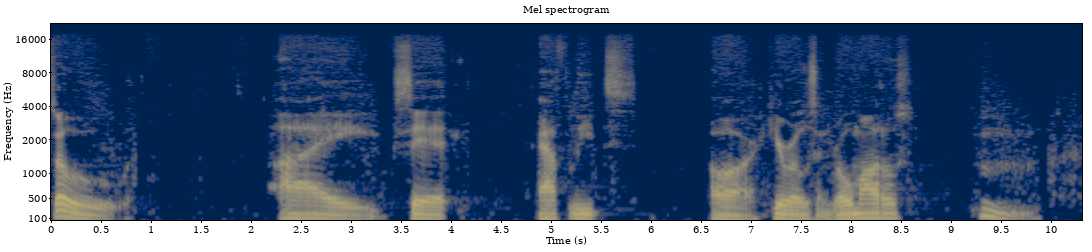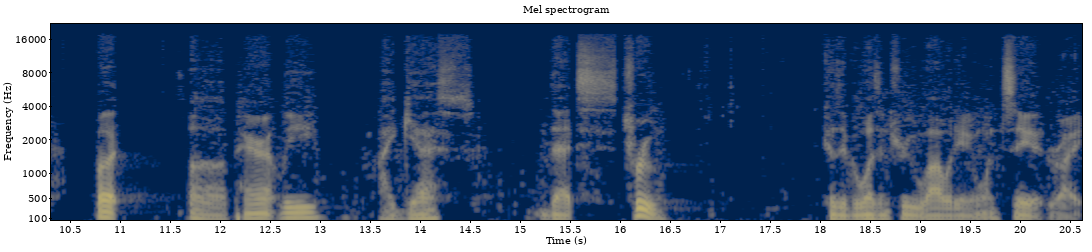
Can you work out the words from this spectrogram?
So, I said athletes are heroes and role models. Hmm. But uh, apparently, I guess that's true. Because if it wasn't true, why would anyone say it right?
